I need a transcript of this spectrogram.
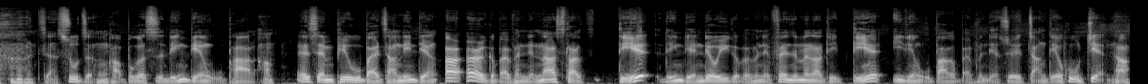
这数字很好，不过是零点五趴了哈。S M P 五百涨零点二二个百分点，纳斯达克跌零点六一个百分点，费城半导体跌一点五八个百分点，所以涨跌互见哈。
